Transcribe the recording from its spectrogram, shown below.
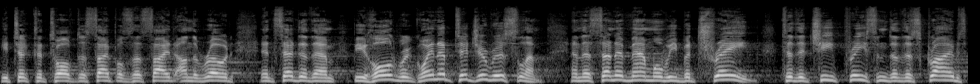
He took the 12 disciples aside on the road and said to them, behold, we're going up to Jerusalem and the son of man will be betrayed to the chief priests and to the scribes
